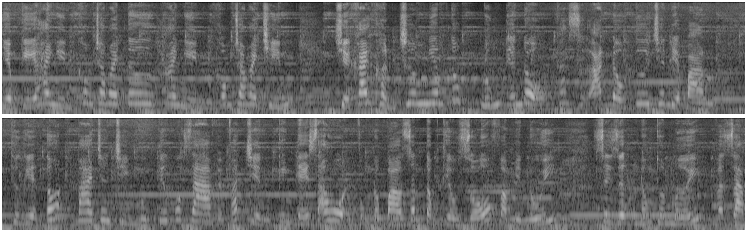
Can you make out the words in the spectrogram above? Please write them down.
nhiệm kỳ 2024-2029 triển khai khẩn trương nghiêm túc đúng tiến độ các dự án đầu tư trên địa bàn, thực hiện tốt ba chương trình mục tiêu quốc gia về phát triển kinh tế xã hội vùng đồng bào dân tộc thiểu số và miền núi, xây dựng nông thôn mới và giảm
